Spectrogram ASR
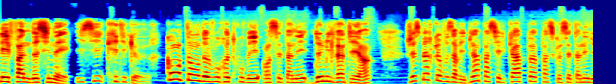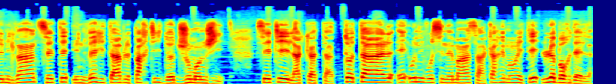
les fans de ciné, ici Critiqueur. Content de vous retrouver en cette année 2021. J'espère que vous avez bien passé le cap parce que cette année 2020 c'était une véritable partie de Jumanji. C'était la cata totale et au niveau cinéma ça a carrément été le bordel.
